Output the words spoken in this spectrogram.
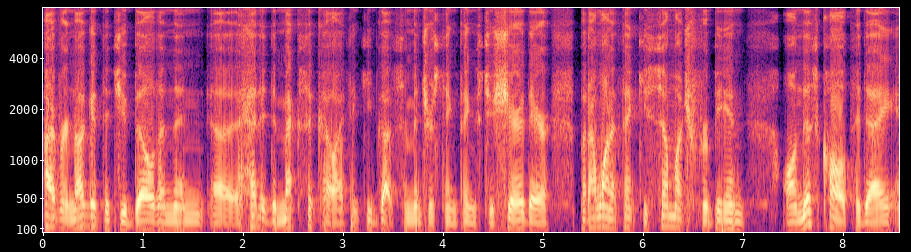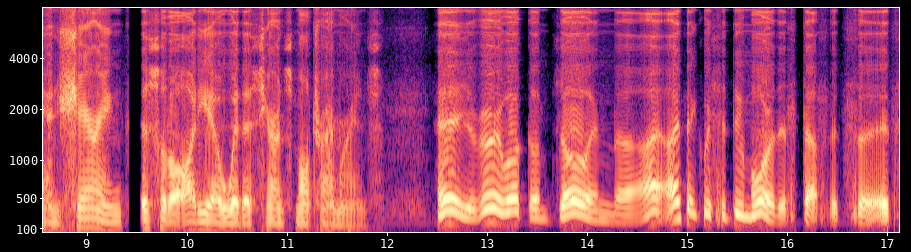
Piver Nugget that you built and then uh, headed to Mexico. I think you've got some interesting things to share there. But I want to thank you so much for being on this call today and sharing this little audio with us here on Small Trimarans. Hey, you're very welcome, Joe. And uh, I, I think we should do more of this stuff. It's uh, it's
